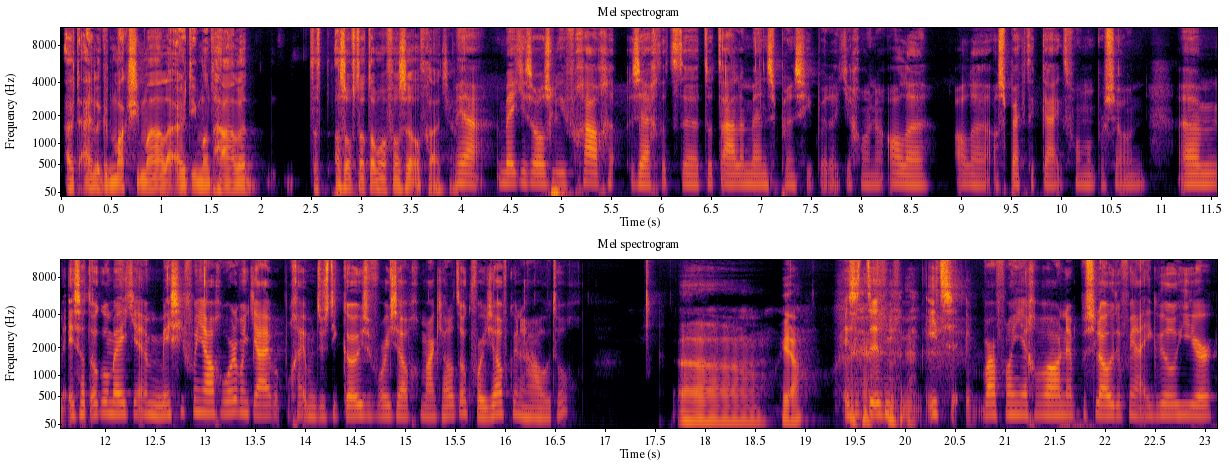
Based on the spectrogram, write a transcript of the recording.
uiteindelijk het maximale uit iemand halen, dat, alsof dat allemaal vanzelf gaat. Ja. Ja, een beetje zoals Louis Vergaal ge- zegt, het eh, totale mensprincipe. Dat je gewoon naar alle, alle aspecten kijkt van een persoon. Ehm, is dat ook een beetje een missie van jou geworden? Want jij hebt op een gegeven moment dus die keuze voor jezelf gemaakt. Je had het ook voor jezelf kunnen houden, toch? Eh, ja. Is het een- iets waarvan je gewoon hebt besloten van ja, ik wil hier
